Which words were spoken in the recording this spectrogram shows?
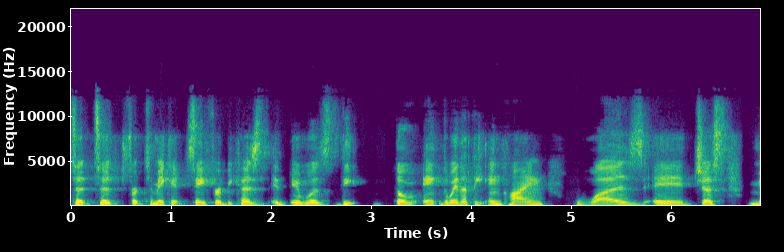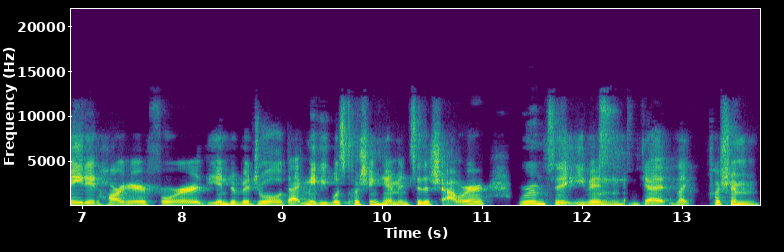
to to for, to make it safer because it, it was the the the way that the incline was it just made it harder for the individual that maybe was pushing him into the shower room to even get like push him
